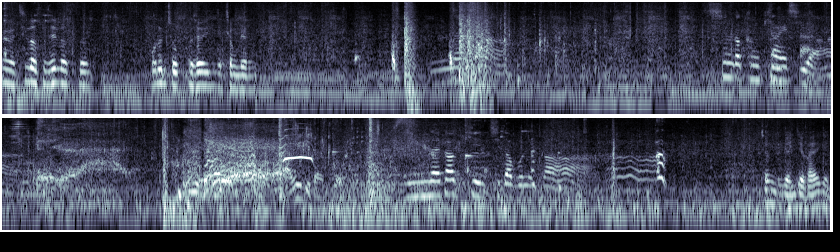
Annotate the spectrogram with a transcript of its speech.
어, 찔렀어 찔렀어. 오른쪽 저 있는 정면 내가 심각한 김치야. 아윌이다 내가 김치다 보니까. 정도 면제 가야겠네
